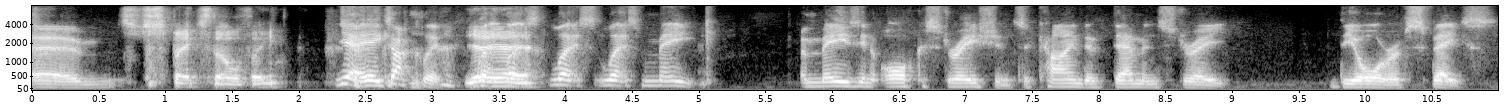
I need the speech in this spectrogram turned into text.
um, space, the whole thing. Yeah, exactly. yeah, Let, yeah, let's, yeah. let's let's make amazing orchestration to kind of demonstrate the aura of space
